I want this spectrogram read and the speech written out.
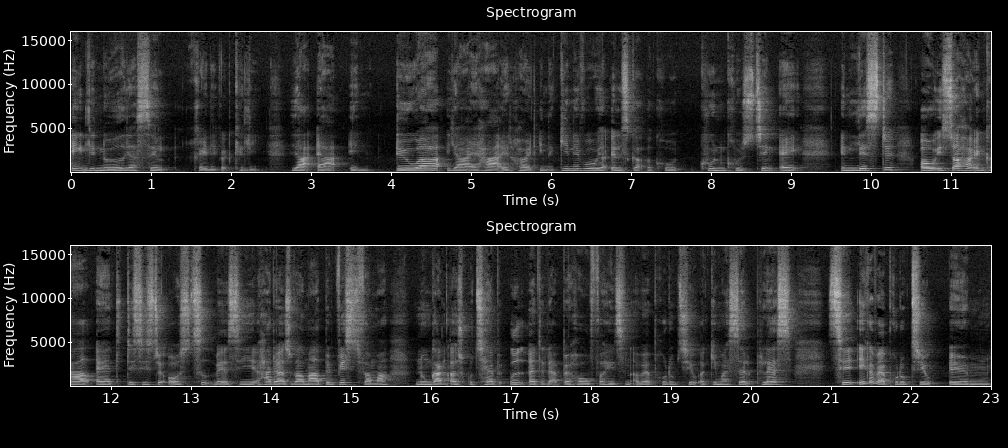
egentlig noget, jeg selv rigtig godt kan lide. Jeg er en dyver, jeg har et højt energiniveau, jeg elsker at kunne krydse ting af en liste, og i så høj en grad, at det sidste års tid, vil jeg sige, har det også været meget bevidst for mig, nogle gange at skulle tabe ud af det der behov for hele tiden at være produktiv, og give mig selv plads til ikke at være produktiv. Øhm,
